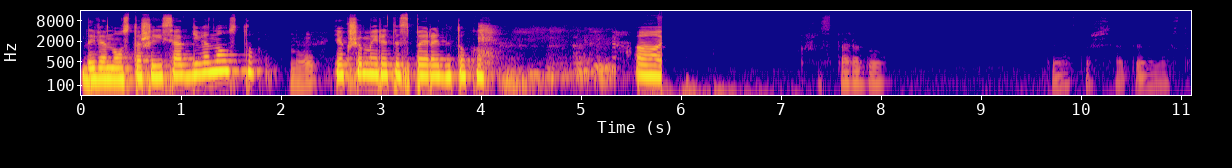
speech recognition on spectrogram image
90, 60, 90. ну. Якщо міряти спереду, то ко- а, Що спереду? 90, 60, 90.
